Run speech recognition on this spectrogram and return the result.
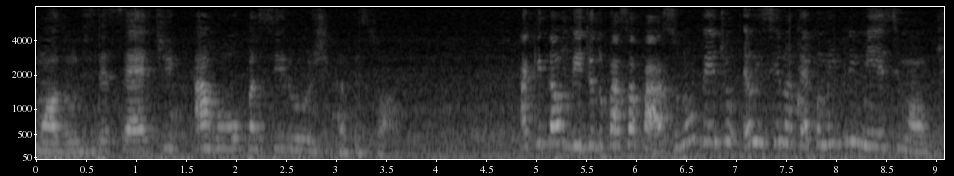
Módulo 17, a roupa cirúrgica, pessoal. Aqui tá o vídeo do passo a passo. No vídeo eu ensino até como imprimir esse molde.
